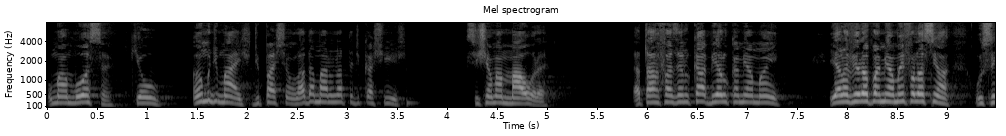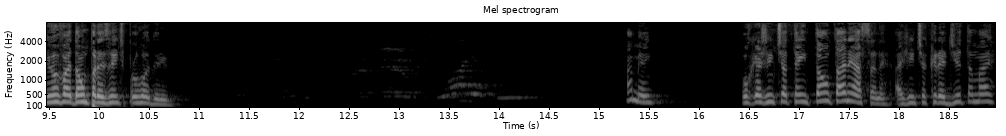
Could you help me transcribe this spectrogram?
uma moça que eu amo demais, de paixão, lá da Maranata de Caxias, que se chama Maura, ela estava fazendo cabelo com a minha mãe. E ela virou para minha mãe e falou assim: ó, o Senhor vai dar um presente para o Rodrigo. Amém. Porque a gente até então tá nessa, né? A gente acredita, mas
